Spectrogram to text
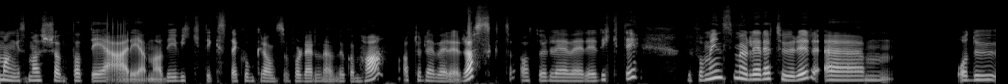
Mange som har skjønt at det er en av de viktigste konkurransefordelene du kan ha. At du leverer raskt, at du leverer riktig. Du får minst mulig returer, og du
